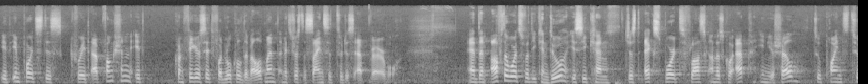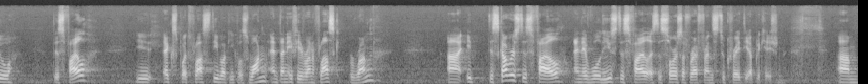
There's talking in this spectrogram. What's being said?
It imports this create app function. It configures it for local development, and it just assigns it to this app variable. And then afterwards, what you can do is you can just export flask underscore app in your shell to point to this file. You export flask debug equals one, and then if you run flask run, uh, it discovers this file, and it will use this file as the source of reference to create the application. Um,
